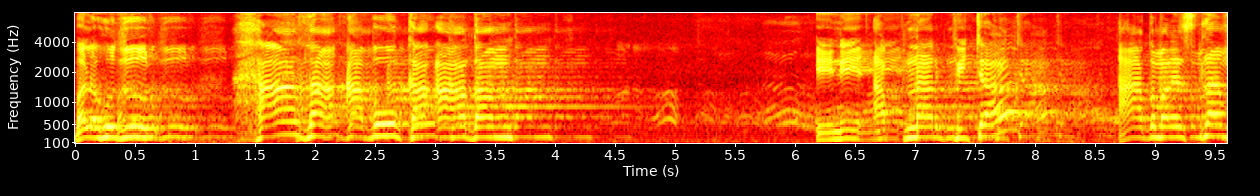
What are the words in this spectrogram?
বলে, হুজুর, হাজা আবু কা আদম, ইনি আপনার পিতা আদম আল ইসলাম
